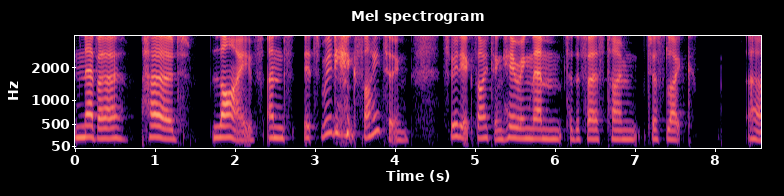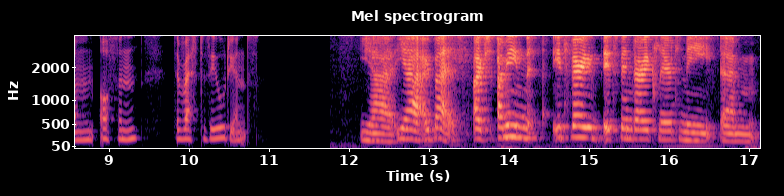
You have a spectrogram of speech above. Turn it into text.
never heard live and it's really exciting. It's really exciting hearing them for the first time just like um, often the rest of the audience. Yeah, yeah, I bet. I, I mean, it's very, it's been very clear to me um,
